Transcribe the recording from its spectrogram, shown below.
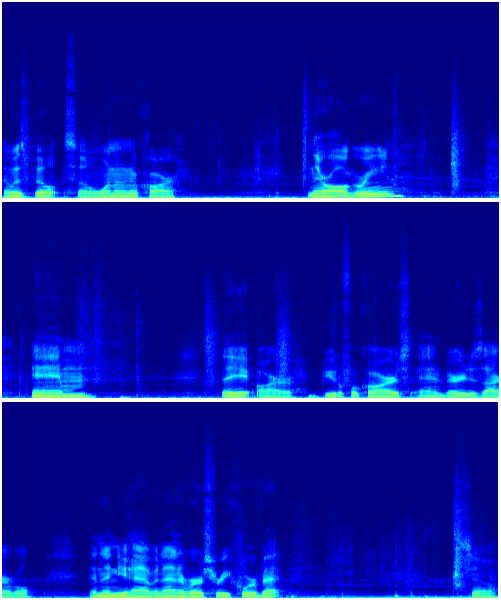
that was built. So one owner car. And they're all green. And they are beautiful cars and very desirable. And then you have an anniversary Corvette. So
